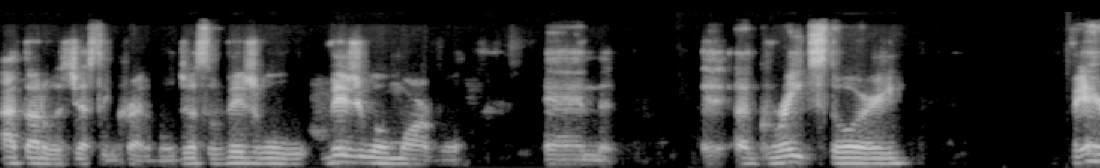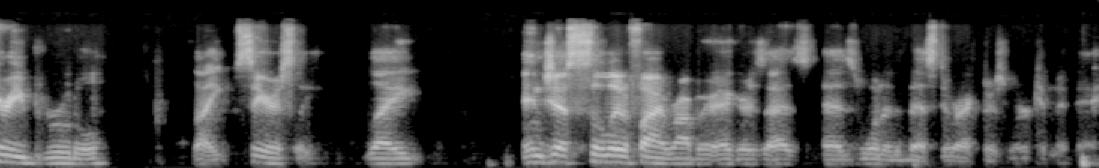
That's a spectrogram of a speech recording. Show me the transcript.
I thought it was just incredible, just a visual visual marvel, and a great story. Very brutal, like seriously, like, and just solidified Robert Eggers as as one of the best directors working today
